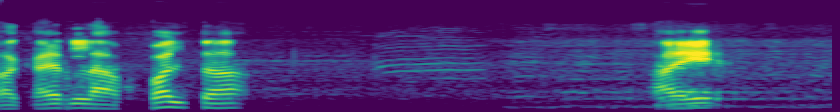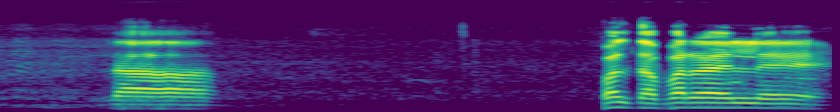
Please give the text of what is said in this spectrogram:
va a caer la falta. Ahí la falta para el eh,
